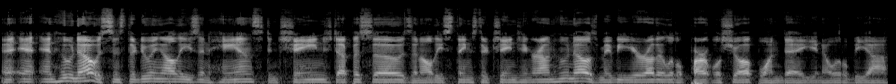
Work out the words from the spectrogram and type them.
and, and who knows? Since they're doing all these enhanced and changed episodes and all these things they're changing around, who knows? Maybe your other little part will show up one day. You know, it'll be uh,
